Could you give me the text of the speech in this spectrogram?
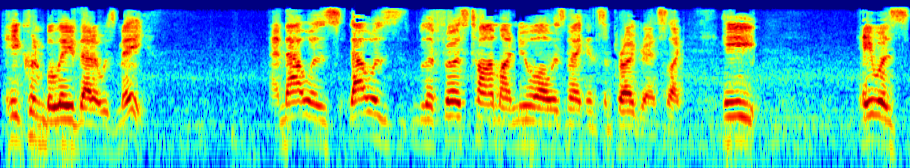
he couldn't believe that it was me. And that was that was the first time I knew I was making some progress. Like he he was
